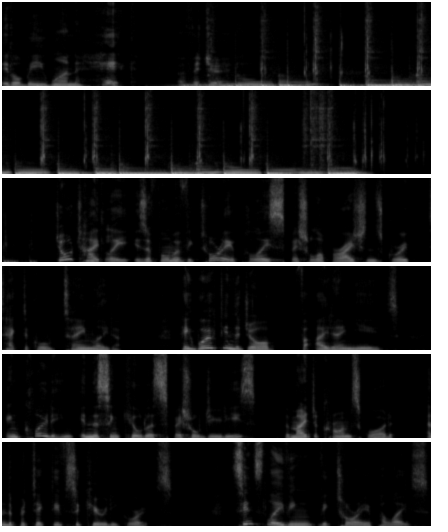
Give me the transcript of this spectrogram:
It'll be one heck of a journey. George Hateley is a former Victoria Police Special Operations Group Tactical Team Leader. He worked in the job for 18 years, including in the St Kilda Special Duties, the Major Crime Squad, and the Protective Security Groups. Since leaving Victoria Police,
